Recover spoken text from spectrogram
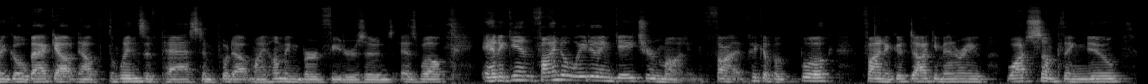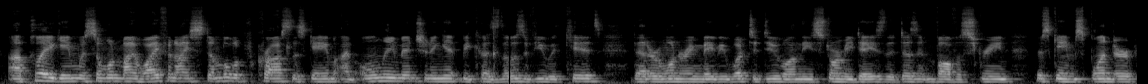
to go back out now that the winds have passed and put out my hummingbird feeders as, as well. And again, find a way to engage your mind. Find, pick up a book, find a good documentary, watch something new, uh, play a game with someone. My wife and I stumbled across this game. I'm only mentioning it because those of you with kids that are wondering maybe what to do on these stormy days that doesn't involve a screen, this game Splendor,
